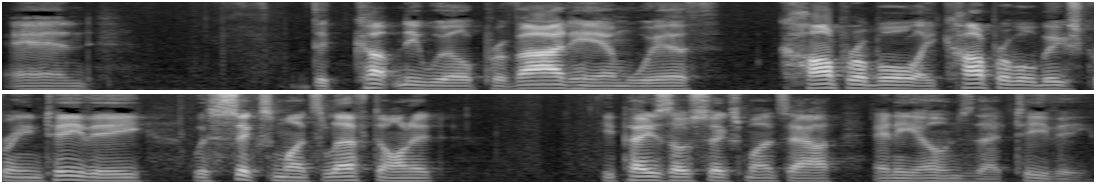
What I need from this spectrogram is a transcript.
and the company will provide him with comparable a comparable big screen TV with six months left on it. He pays those six months out and he owns that TV.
